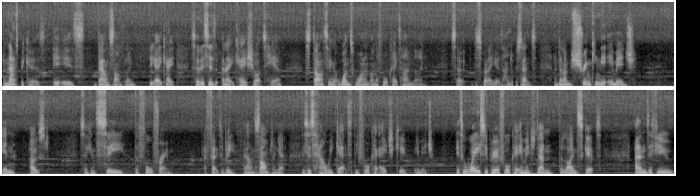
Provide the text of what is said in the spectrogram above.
And that's because it is downsampling the 8K. So this is an 8K shot here, starting at 1 to 1 on the 4K timeline so displaying it at 100%. And then I'm shrinking the image in post so you can see the full frame, effectively downsampling it. This is how we get the 4K HQ image. It's a way superior 4K image than the line skipped, and if you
